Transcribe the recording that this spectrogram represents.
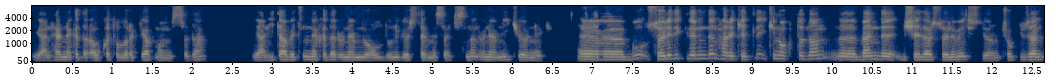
yani her ne kadar avukat olarak yapmamışsa da yani hitabetin ne kadar önemli olduğunu göstermesi açısından önemli iki örnek. Evet. Ee, bu söylediklerinden hareketle iki noktadan e, ben de bir şeyler söylemek istiyorum. Çok güzel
